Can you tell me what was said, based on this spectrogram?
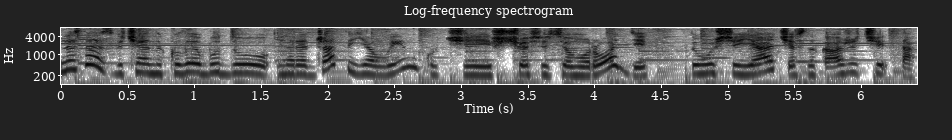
Не знаю, звичайно, коли я буду наряджати ялинку чи щось у цьому роді, тому що я, чесно кажучи, так,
